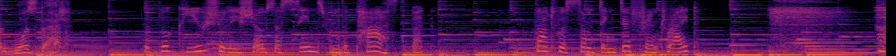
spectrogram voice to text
What was that? The book usually shows us scenes from the past, but... That was something different, right?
